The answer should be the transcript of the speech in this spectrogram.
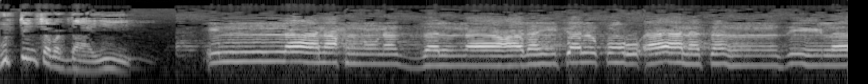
గుర్తించబడ్డాయి إنا نحن نزلنا عليك القرآن تنزيلا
